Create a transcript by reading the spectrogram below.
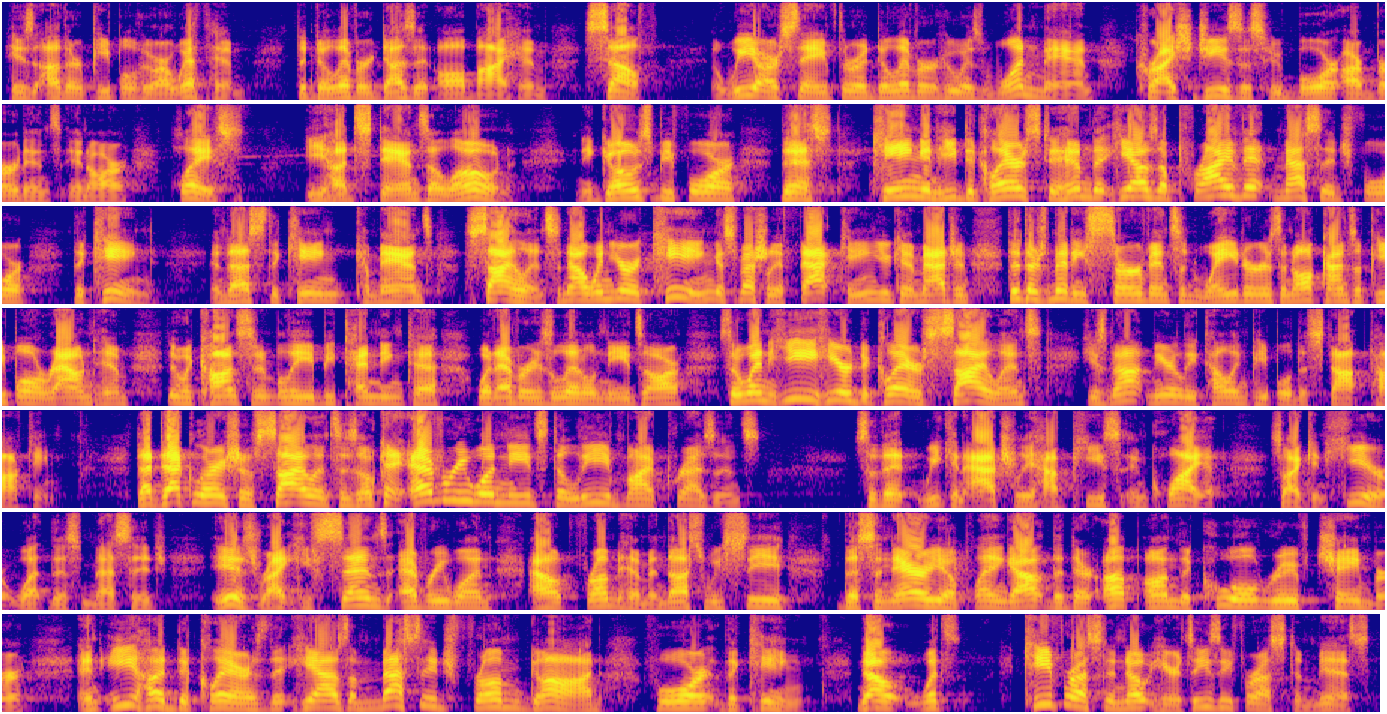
his other people who are with him. The deliverer does it all by himself. We are saved through a deliverer who is one man, Christ Jesus, who bore our burdens in our place. Ehud stands alone. And he goes before this king and he declares to him that he has a private message for the king. And thus the king commands silence. Now, when you're a king, especially a fat king, you can imagine that there's many servants and waiters and all kinds of people around him that would constantly be tending to whatever his little needs are. So when he here declares silence, he's not merely telling people to stop talking. That declaration of silence is okay, everyone needs to leave my presence so that we can actually have peace and quiet so I can hear what this message is, right? He sends everyone out from him. And thus we see the scenario playing out that they're up on the cool roof chamber. And Ehud declares that he has a message from God for the king. Now, what's key for us to note here, it's easy for us to miss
